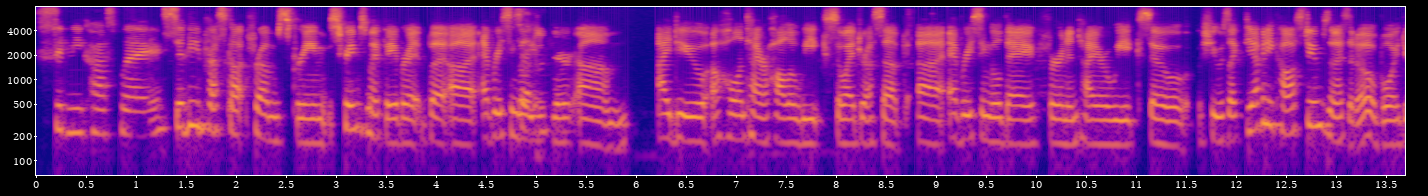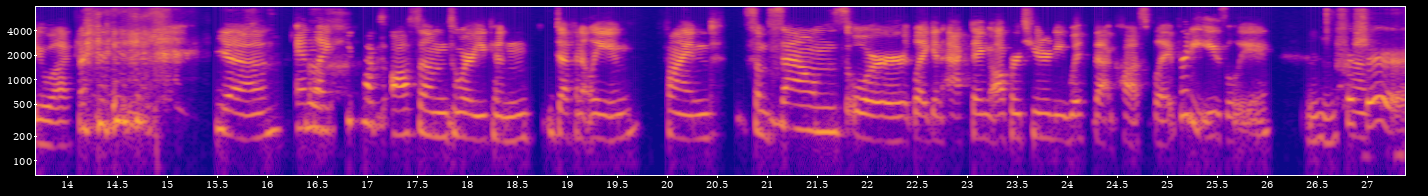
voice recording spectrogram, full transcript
Sidney cosplay. Sidney Prescott from Scream. Scream's my favorite, but uh, every single Same. year um, I do a whole entire Hollow week, so I dress up uh, every single day for an entire week. So she was like, "Do you have any costumes?" And I said, "Oh boy, do I." yeah, and like TikTok's awesome to where you can definitely find some sounds or like an acting opportunity with that cosplay pretty easily. Mm-hmm. For um, sure.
